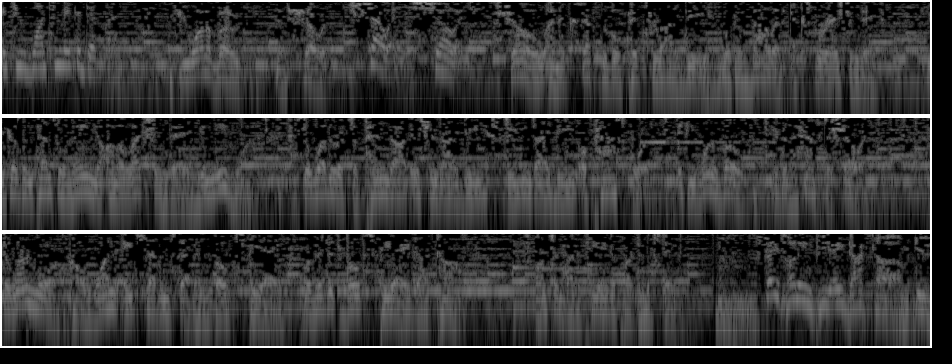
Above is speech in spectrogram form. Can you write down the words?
if you want to make a difference, if you want to vote, then show it. Show it. Show it. Show an acceptable picture ID with a valid expiration date. Because in Pennsylvania on election day, you need one. So whether it's a PennDOT issued ID, student ID, or passport, if you want to vote, you're going to have to show it. To learn more, call 1 877 VOTES PA or visit votespa.com. Sponsored by the PA Department of State. SafeHuntingPA.com is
